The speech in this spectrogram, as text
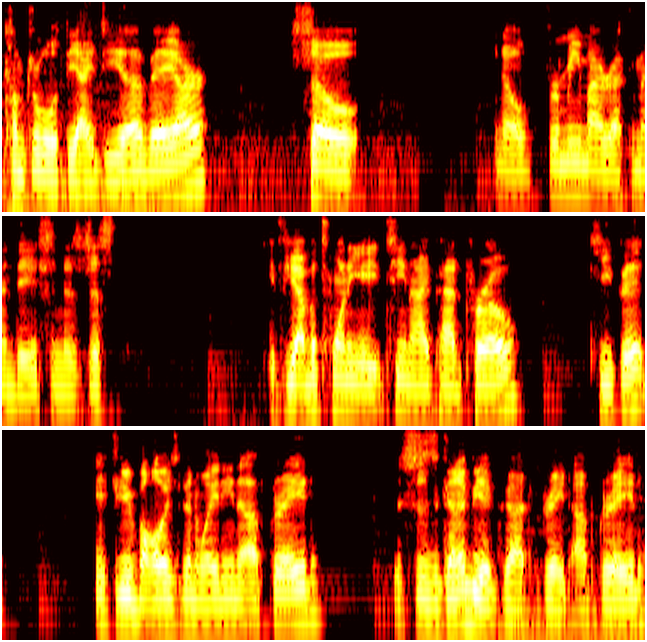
comfortable with the idea of AR. So, you know, for me, my recommendation is just if you have a 2018 iPad Pro, keep it. If you've always been waiting to upgrade, this is going to be a great upgrade,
